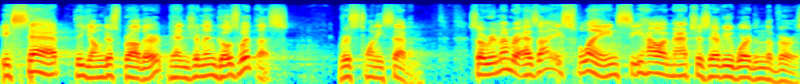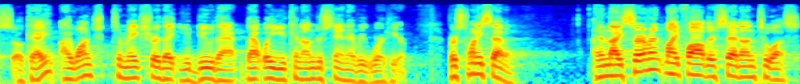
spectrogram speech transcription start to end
except the youngest brother, Benjamin, goes with us. Verse 27. So remember, as I explain, see how it matches every word in the verse, okay? I want to make sure that you do that. That way you can understand every word here. Verse 27 And thy servant my father said unto us,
